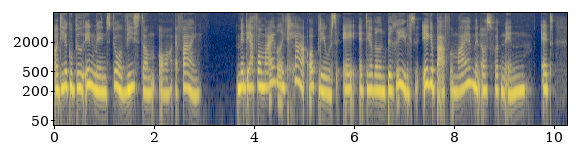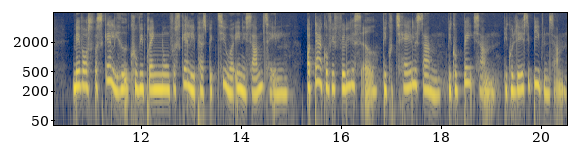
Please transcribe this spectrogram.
og de har kunnet byde ind med en stor visdom og erfaring. Men det har for mig været en klar oplevelse af, at det har været en berigelse, ikke bare for mig, men også for den anden at med vores forskellighed kunne vi bringe nogle forskellige perspektiver ind i samtalen. Og der kunne vi følges ad. Vi kunne tale sammen. Vi kunne bede sammen. Vi kunne læse Bibelen sammen.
